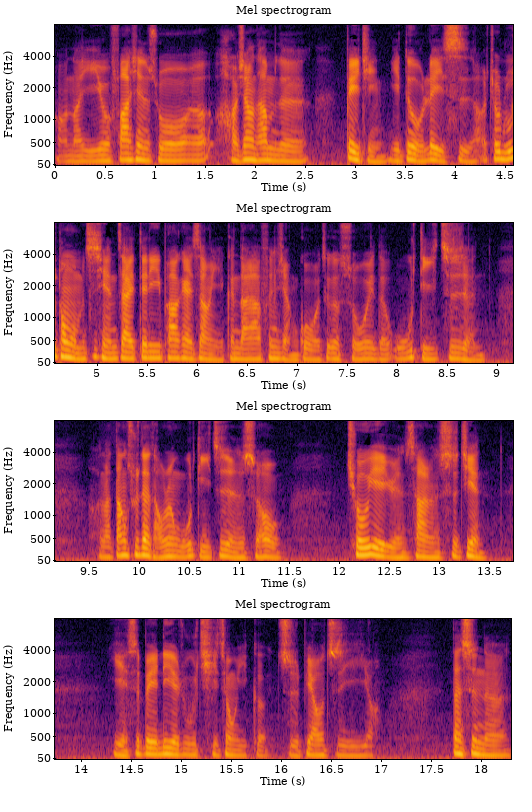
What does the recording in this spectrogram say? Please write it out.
哦，那也有发现说，呃，好像他们的背景也都有类似啊，就如同我们之前在 Daily Podcast 上也跟大家分享过这个所谓的无敌之人。那当初在讨论无敌之人的时候，秋叶原杀人事件。也是被列入其中一个指标之一哦，但是呢，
